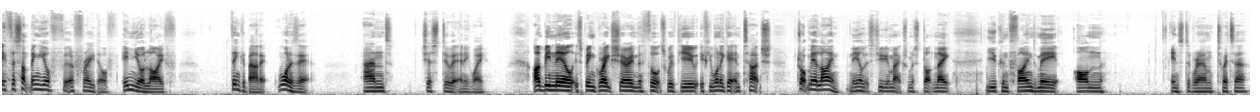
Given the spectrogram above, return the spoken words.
if there's something you're afraid of in your life, think about it. What is it? And just do it anyway. I've been Neil. It's been great sharing the thoughts with you. If you want to get in touch, drop me a line, neil at studiomaximus.net. You can find me on Instagram, Twitter,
